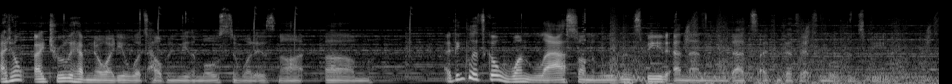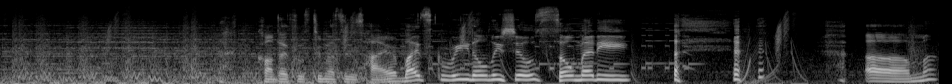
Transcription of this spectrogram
I don't. I truly have no idea what's helping me the most and what is not. Um, I think let's go one last on the movement speed, and then that's. I think that's it for movement speed. Context with two messages higher. My screen only shows so many. um.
